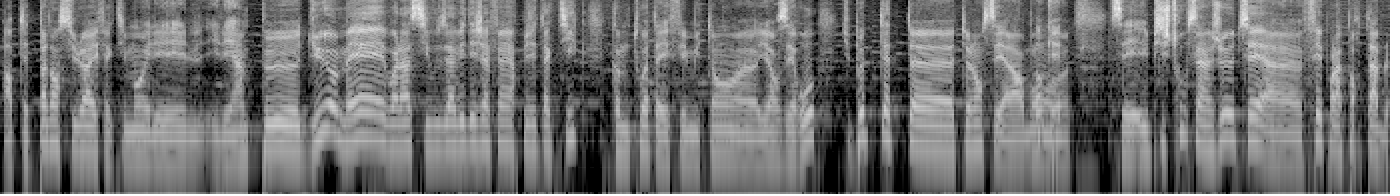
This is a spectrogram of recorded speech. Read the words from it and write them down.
Alors peut-être pas dans celui-là, effectivement, il est, il est un peu dur, mais voilà, si vous avez déjà fait un RPG tactique, comme toi, tu avais fait Mutant Year Zero, tu peux peut-être euh, te lancer. Alors bon, euh, et puis je trouve que c'est un jeu, tu sais, euh, fait pour la portable.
